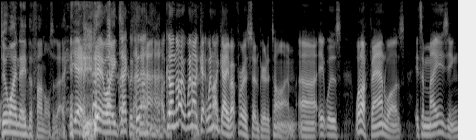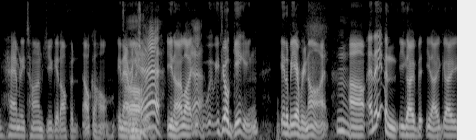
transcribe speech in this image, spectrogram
Do I need the funnel today? yeah, yeah, well, exactly. Because I, 'cause I know when I ga- when I gave up for a certain period of time, uh, it was what I found was it's amazing how many times you get offered alcohol in our Oh. industry. Yeah. You know, like Yeah. w- if you're gigging, it'll be every night, Mm. uh, and even you go, you know, go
